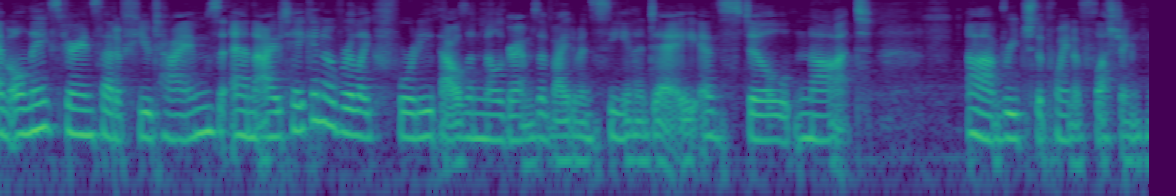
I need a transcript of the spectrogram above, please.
I've only experienced that a few times, and I've taken over like 40,000 milligrams of vitamin C in a day and still not um, reach the point of flushing.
